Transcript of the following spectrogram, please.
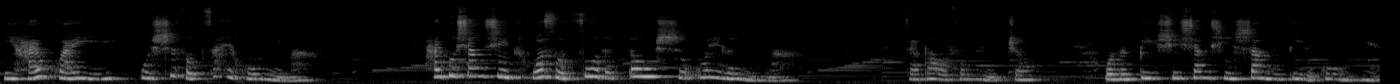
你还怀疑我是否在乎你吗？还不相信我所做的都是为了你吗？”在暴风雨中，我们必须相信上帝的顾念，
